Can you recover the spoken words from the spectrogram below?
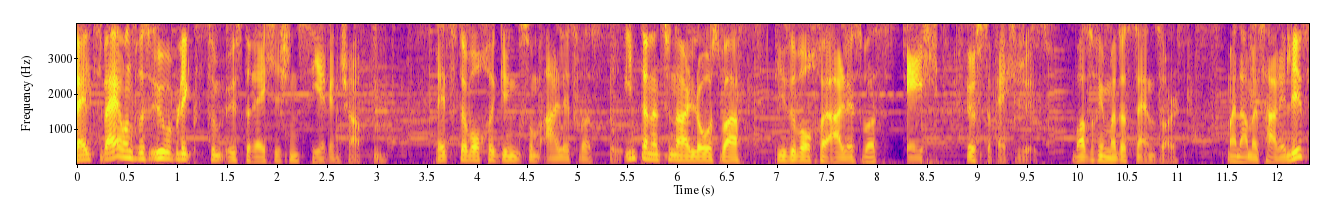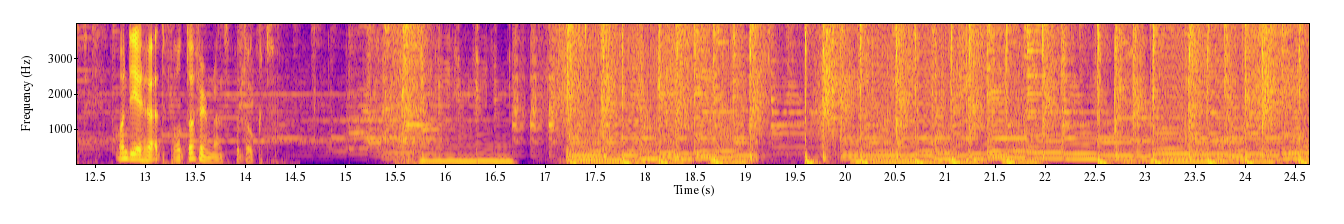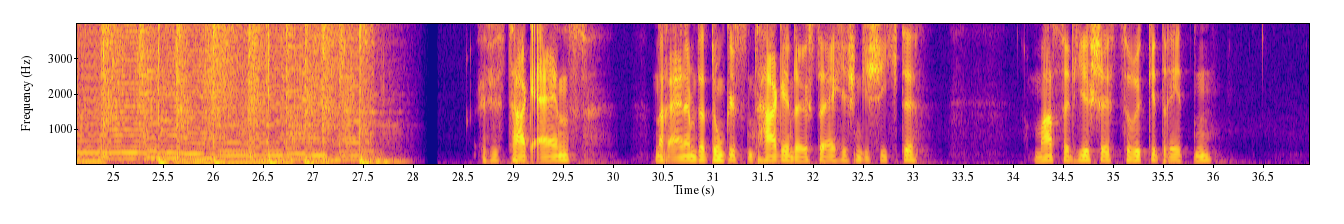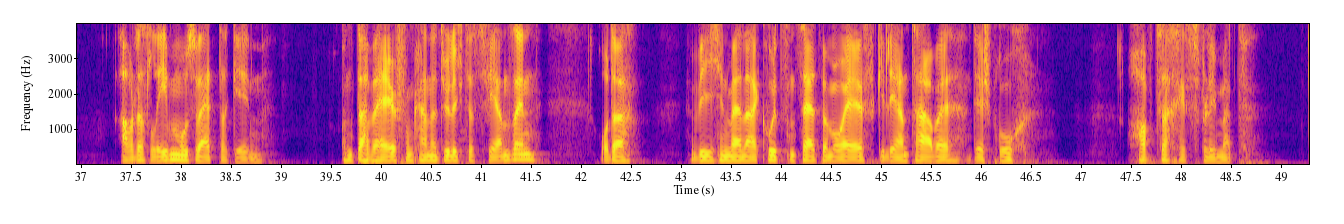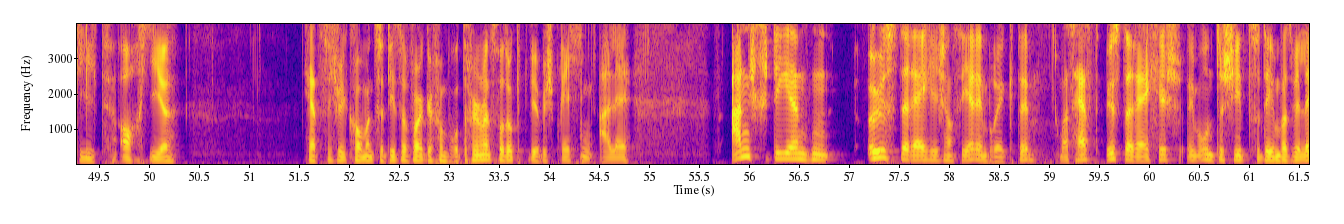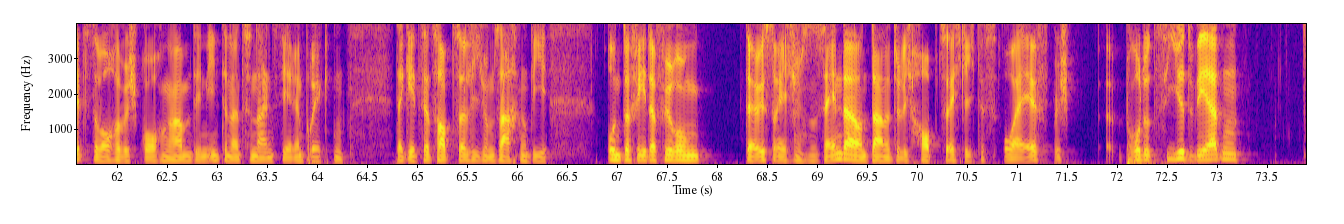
Teil 2 unseres Überblicks zum österreichischen Serienschaffen. Letzte Woche ging es um alles, was so international los war. Diese Woche alles, was echt österreichisch ist. Was auch immer das sein soll. Mein Name ist Harry List und ihr hört Brutto Filmlandsprodukt. Es ist Tag 1 nach einem der dunkelsten Tage in der österreichischen Geschichte. Marcel Hirscher ist zurückgetreten, aber das Leben muss weitergehen. Und dabei helfen kann natürlich das Fernsehen oder, wie ich in meiner kurzen Zeit beim ORF gelernt habe, der Spruch, Hauptsache es flimmert, gilt auch hier. Herzlich willkommen zu dieser Folge vom Brutto Produkt. Wir besprechen alle anstehenden österreichischen Serienprojekte. Was heißt österreichisch im Unterschied zu dem, was wir letzte Woche besprochen haben, den internationalen Serienprojekten? Da geht es jetzt hauptsächlich um Sachen, die unter Federführung der österreichischen Sender und da natürlich hauptsächlich des ORF produziert werden,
